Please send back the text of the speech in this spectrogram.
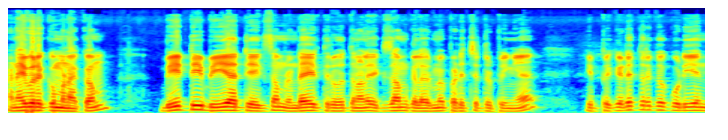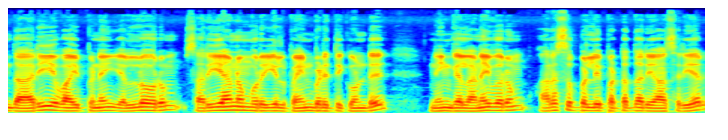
அனைவருக்கும் வணக்கம். பிடி பிஆர்டி எக்ஸாம் ரெண்டாயிரத்தி இருபத்தி நாலு எக்ஸாம்க்கு எல்லாருமே படிச்சுட்டு இருப்பீங்க. இப்போ கிடைத்திருக்கக்கூடிய இந்த அரிய வாய்ப்பினை எல்லோரும் சரியான முறையில் பயன்படுத்தி கொண்டு நீங்கள் அனைவரும் அரசு பள்ளி பட்டதாரி ஆசிரியர்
